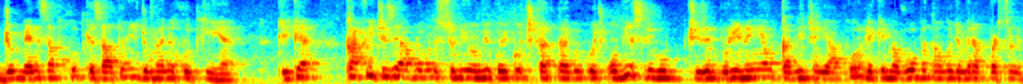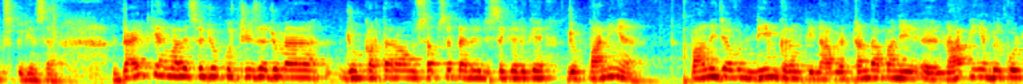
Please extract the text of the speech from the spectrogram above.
जो मेरे साथ खुद के साथ हुई, जो मैंने खुद की हैं, ठीक है? काफ़ी चीज़ें आप लोगों ने सुनी होंगी, कोई कुछ करता है, कोई कुछ ओबियसली वो चीज़ें बुरी नहीं है, वो करनी चाहिए आपको, लेकिन मैं वो बताऊँगा जो मेरा पर्सनल एक्सपीरियंस है। डाइट के हवाले से जो कुछ चीज़ें जो मैं, जो करता रहा हूँ, सबसे पहले जिससे करके जो पानी है पानी जब नीम गर्म पीना, आपने ठंडा पानी ना पिए, बिल्कुल।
